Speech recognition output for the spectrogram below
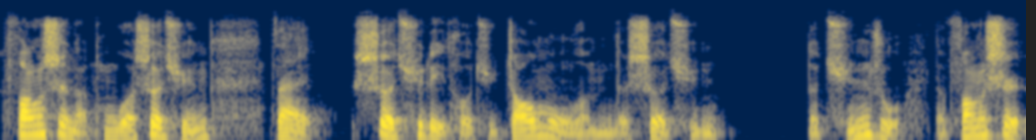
方式呢？通过社群，在社区里头去招募我们的社群的群主的方式，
